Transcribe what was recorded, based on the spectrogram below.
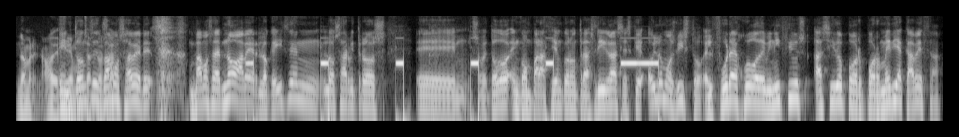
No, hombre, no, muchas Entonces cosas. vamos a ver, ¿eh? vamos a ver. No, a ver, lo que dicen los árbitros, eh, sobre todo en comparación con otras ligas, es que hoy lo hemos visto. El fuera de juego de Vinicius ha sido por por media cabeza.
